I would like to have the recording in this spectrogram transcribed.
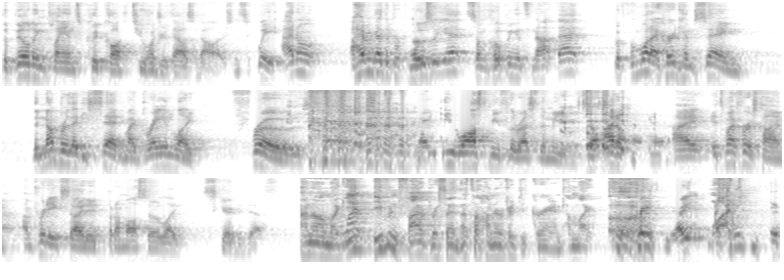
the building plans could cost two hundred thousand dollars. And it's like, wait, I don't. I haven't got the proposal yet, so I'm hoping it's not that. But from what I heard him saying, the number that he said, my brain like froze, and you lost me for the rest of the meeting. So I don't know, man. I it's my first time. I'm pretty excited, but I'm also like scared to death. I know. I'm like, What? e- even five percent. That's 150 grand. I'm like, ugh. crazy, right? What? I think, he said,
